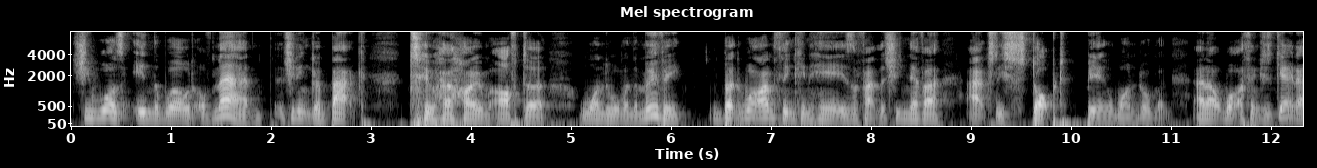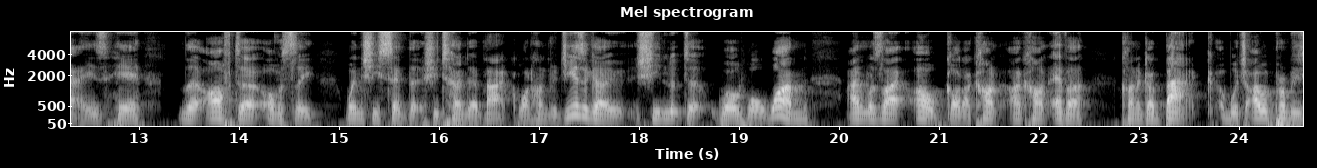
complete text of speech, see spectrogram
she was in the world of man. She didn't go back to her home after Wonder Woman the movie. But what I'm thinking here is the fact that she never actually stopped being Wonder Woman. And uh, what I think she's getting at is here that after, obviously, when she said that she turned her back 100 years ago, she looked at World War One and was like, "Oh God, I can't, I can't ever kind of go back." Which I would probably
